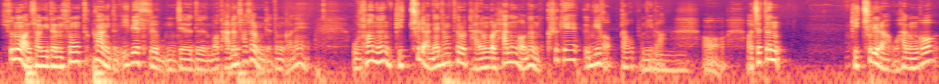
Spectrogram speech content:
수능 완성이든 수능 특강이든 EBS 문제든 뭐 다른 사설 문제든 간에 우선은 기출이 안 된 상태로 다른 걸 하는 거는 크게 의미가 없다고 봅니다. 어, 어쨌든 기출이라고 하는 거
